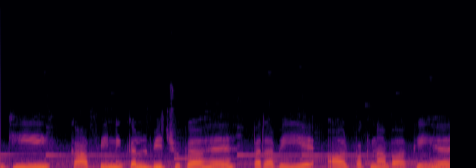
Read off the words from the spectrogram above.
घी काफ़ी निकल भी चुका है, पर अभी ये और पकना बाकी है।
